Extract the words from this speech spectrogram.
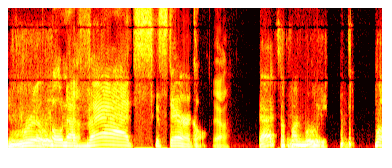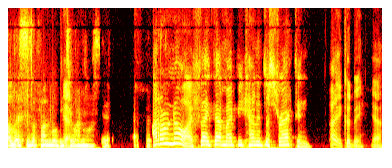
really? Oh, now that's hysterical. Yeah. That's a fun movie. Well, this is a fun movie Yeah. too. I don't want to say it. I don't know. I feel like that might be kind of distracting. Uh, it could be. Yeah.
